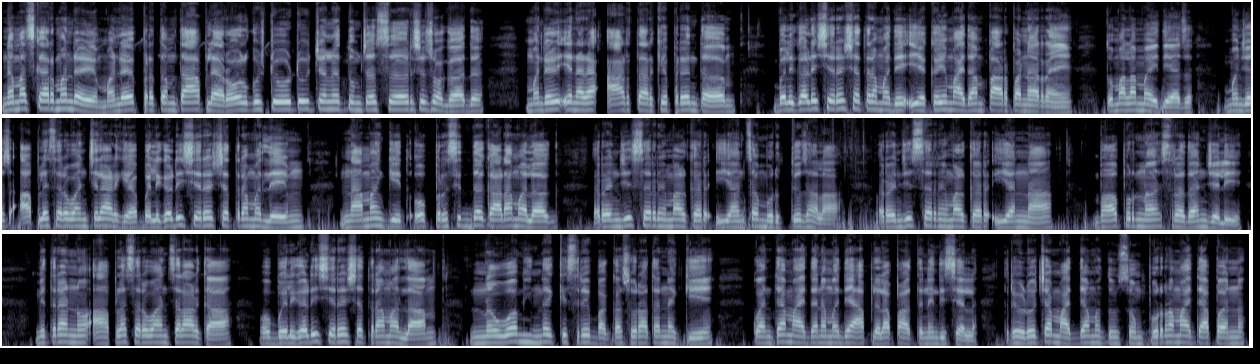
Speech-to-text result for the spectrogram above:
नमस्कार मंडळी. मंडळी प्रथमतः आपल्या रॉयल गोष्टी यूट्यूब चॅनल तुमचं सहर्ष स्वागत. मंडळी येणाऱ्या आठ तारखेपर्यंत बैलगाडी शर्यत क्षेत्रामध्ये एकही मैदान पार पडणार नाही. तुम्हाला माहिती आहेच. म्हणजेच आपल्या सर्वांच्या लाडक्या बैलगाडी शर्यत क्षेत्रामधले नामांकित व प्रसिद्ध गाडा मालक रणजित सर निंबाळकर यांचा मृत्यू झाला. रणजित सर निंबाळकर यांना भावपूर्ण श्रद्धांजली. मित्रांनो आपला सर्वांचा लाडका व बैलगाडी शर्यत क्षेत्रामधला नवम हिंद केसरी बकासूर आता नक्की कोणत्या मैदानामध्ये आपल्याला पाळताना दिसेल? तर व्हिडिओच्या माध्यमातून संपूर्ण माहिती आपण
